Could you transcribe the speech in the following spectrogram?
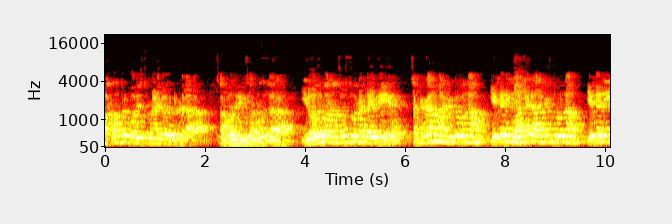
భగవంతుడు బోధిస్తున్నాడు ఈరోజు బిడ్డలారా సహోదరి సహోదరులారా. ఈ రోజు మనం చూస్తున్నట్లయితే చక్కగా మనం వింటూ ఉన్నాం ఏంటని వాక్యాన్ని ఆలోచిస్తూ ఉన్నాం ఏంటని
